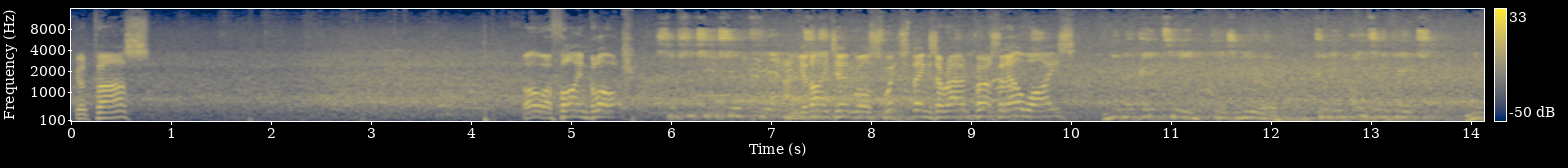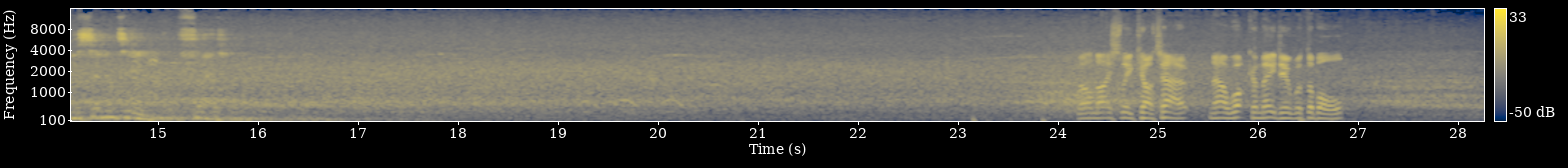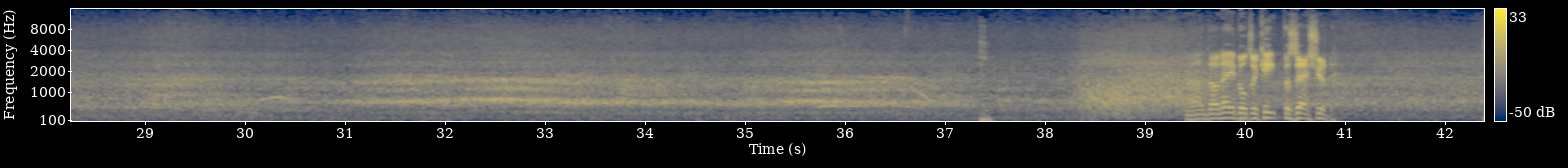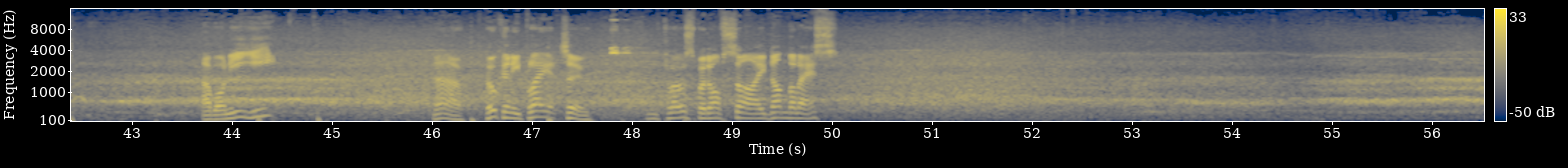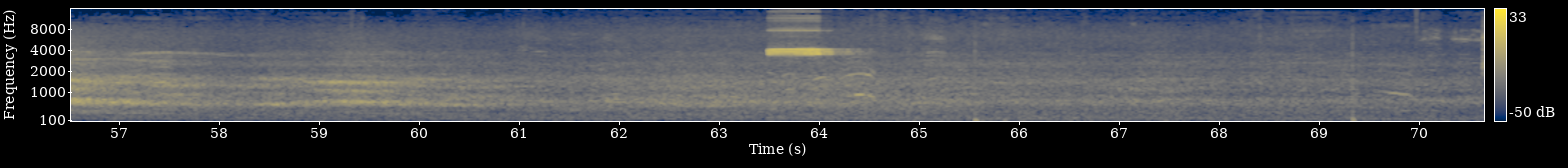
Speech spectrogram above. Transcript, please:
Good pass. Oh, a fine block. And United will switch things around personnel-wise. number 18, Casemiro. Coming onto the pitch, number 17, Fred. Well, nicely cut out. Now what can they do with the ball? And unable to keep possession. Awoniyi. Now, who can he play it to? Close but offside nonetheless.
